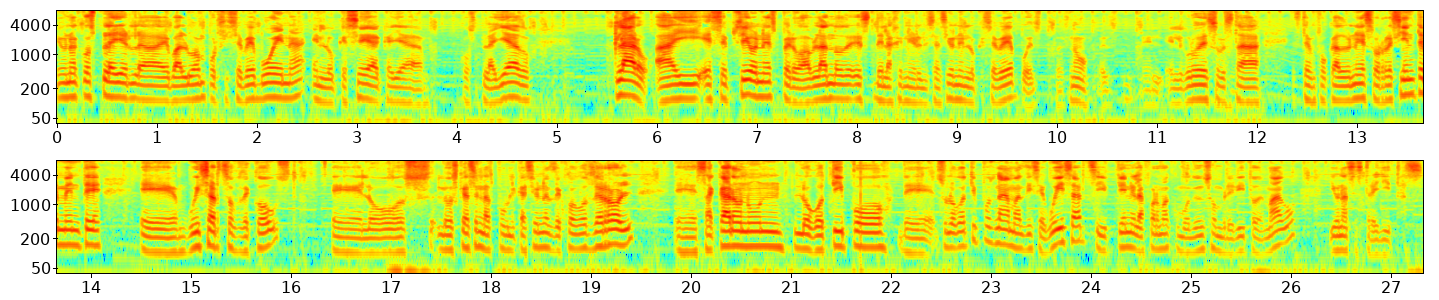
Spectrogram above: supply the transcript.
y una cosplayer la evalúan por si se ve buena en lo que sea que haya cosplayado. Claro, hay excepciones, pero hablando de, la generalización en lo que se ve, pues, pues no, el grueso está, está enfocado en eso. Recientemente, eh, Wizards of the Coast, eh, los, los que hacen las publicaciones de juegos de rol, eh, sacaron un logotipo de... Su logotipo es nada más dice Wizards y tiene la forma como de un sombrerito de mago y unas estrellitas.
